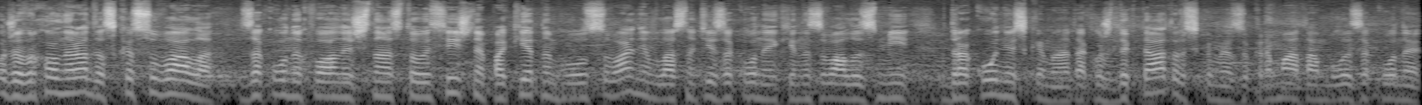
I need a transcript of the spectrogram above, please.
Отже, Верховна Рада скасувала закон, ухвалений 16 січня пакетним голосуванням. Власне, ті закони, які називали змі драконівськими, а також диктаторськими. Зокрема, там були закони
